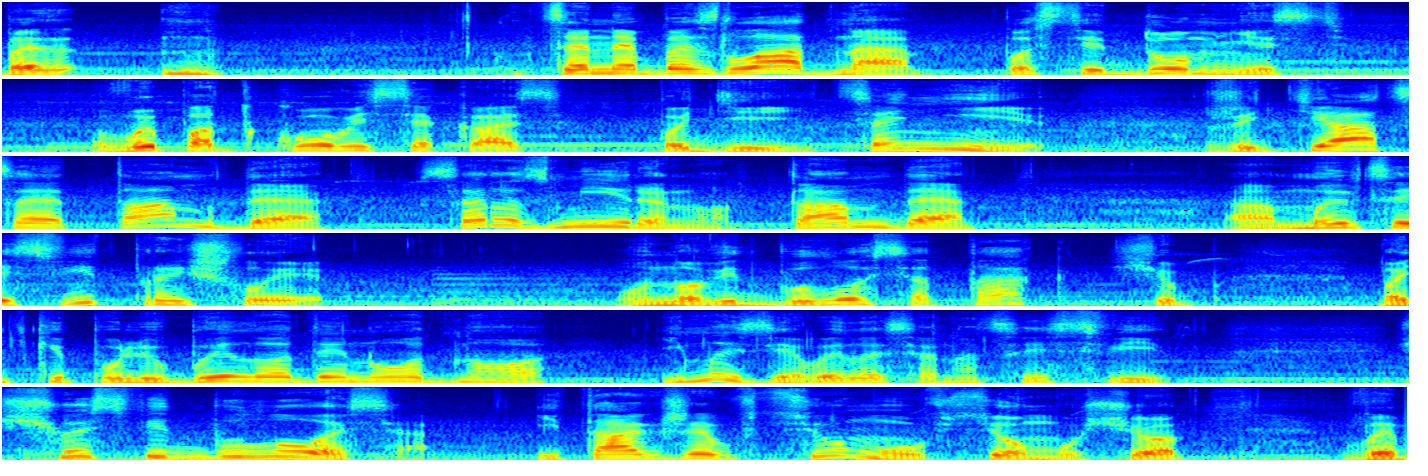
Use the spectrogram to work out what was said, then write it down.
це не безладна послідовність, випадковість якась подій. Це ні. Життя це там, де все розмірено, там, де е, ми в цей світ прийшли. Воно відбулося так, щоб батьки полюбили один одного, і ми з'явилися на цей світ. Щось відбулося. І так же в цьому всьому, що ви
